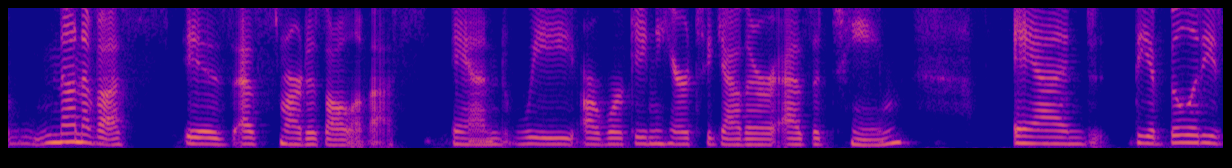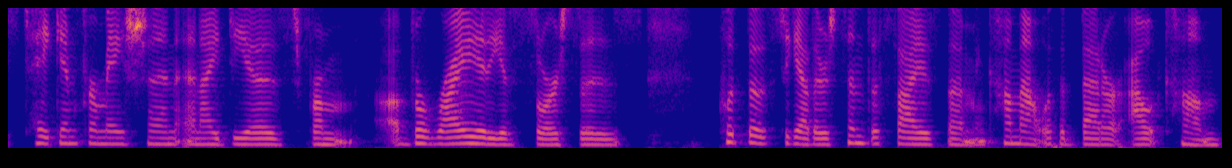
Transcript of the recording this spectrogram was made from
none of us is as smart as all of us, and we are working here together as a team. And the ability to take information and ideas from a variety of sources put those together, synthesize them, and come out with a better outcome.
